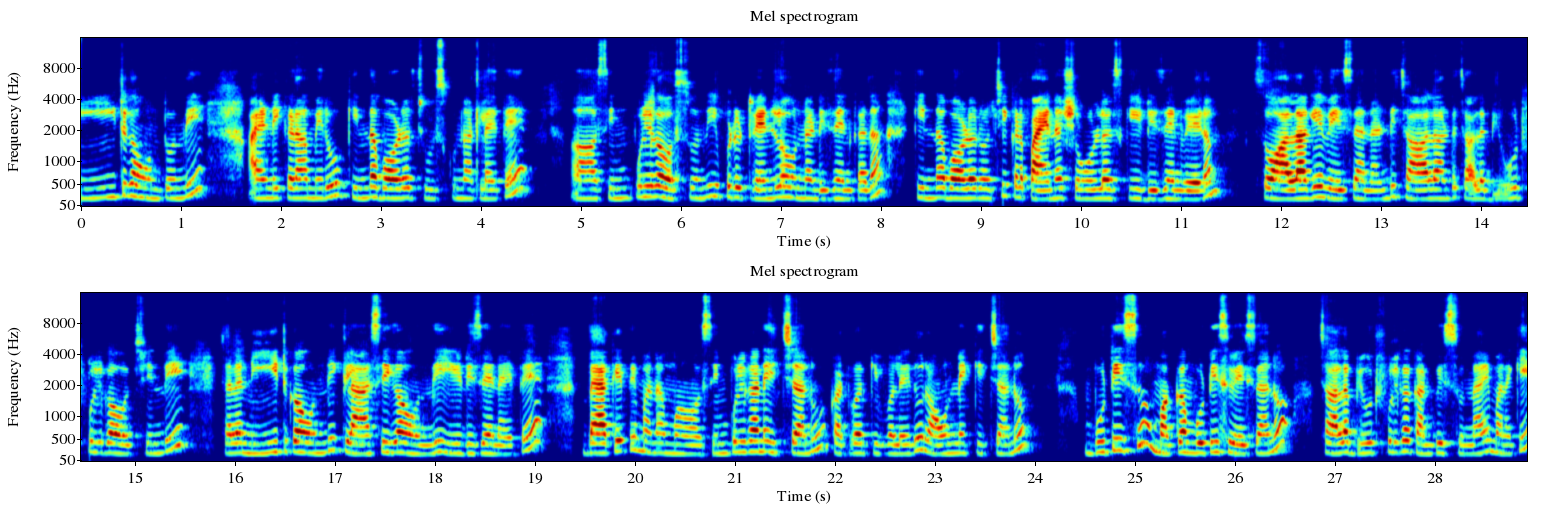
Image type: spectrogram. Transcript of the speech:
నీట్గా ఉంటుంది. అండ్ ఇక్కడ మీరు కింద బార్డర్ చూసుకున్నట్లయితే సింపుల్గా వస్తుంది. ఇప్పుడు ట్రెండ్లో ఉన్న డిజైన్ కదా కింద బార్డర్ వచ్చి ఇక్కడ పైన షోల్డర్స్కి డిజైన్ వేయడం. సో అలాగే వేసానండి. చాలా అంటే చాలా బ్యూటిఫుల్గా వచ్చింది. చాలా నీట్గా ఉంది క్లాసీగా ఉంది ఈ డిజైన్ అయితే. బ్యాక్ అయితే మనం సింపుల్గానే ఇచ్చాను. కట్ వర్క్ ఇవ్వలేదు రౌండ్ నెక్ ఇచ్చాను. బూటీస్ మగ్గం బూటీస్ వేశాను చాలా బ్యూటిఫుల్గా కనిపిస్తున్నాయి మనకి.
